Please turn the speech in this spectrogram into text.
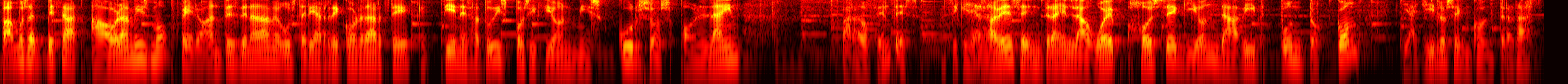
vamos a empezar ahora mismo, pero antes de nada me gustaría recordarte que tienes a tu disposición mis cursos online para docentes. Así que ya sabes, entra en la web jose-david.com y allí los encontrarás.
